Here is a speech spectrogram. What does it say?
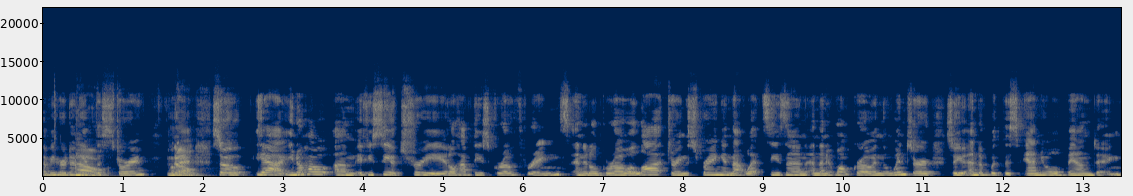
Have you heard any how? of this story? Okay. No. So, yeah, you know how um, if you see a tree, it'll have these growth rings and it'll grow a lot during the spring in that wet season, and then it won't grow in the winter. So you end up with this annual banding.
